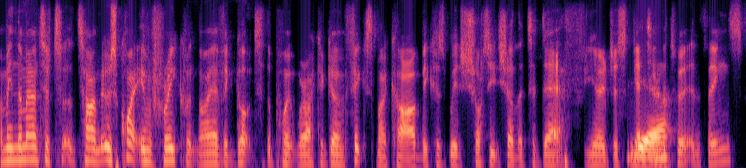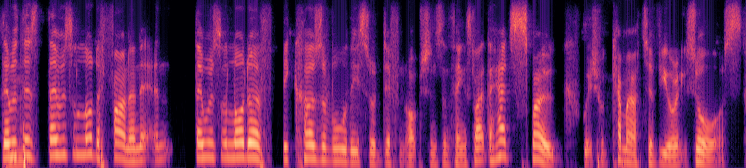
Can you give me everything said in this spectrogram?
I mean, the amount of t- time it was quite infrequent that I ever got to the point where I could go and fix my car because we'd shot each other to death, you know, just getting yeah. into it and things. There was there was a lot of fun, and and there was a lot of because of all these sort of different options and things like they had smoke which would come out of your exhaust.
